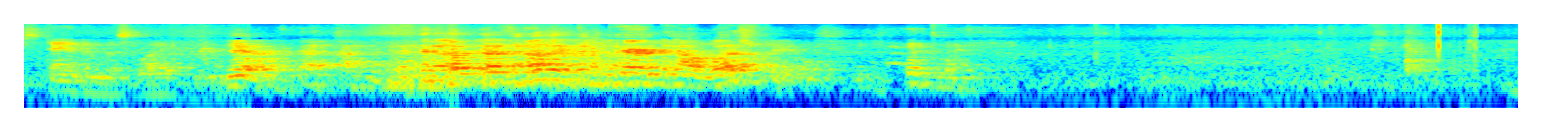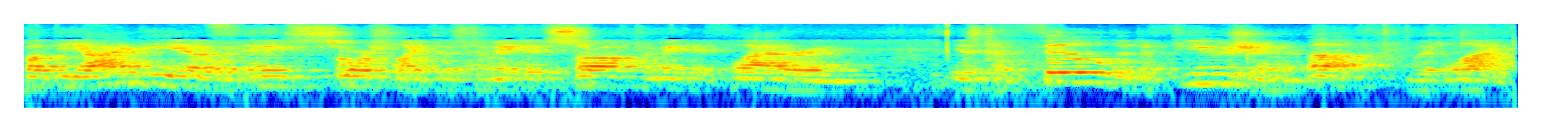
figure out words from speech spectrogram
stand in this light. Yeah. but that's nothing compared to how Wes feels. But the idea with any source like this to make it soft, to make it flattering, is to fill the diffusion up with light.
